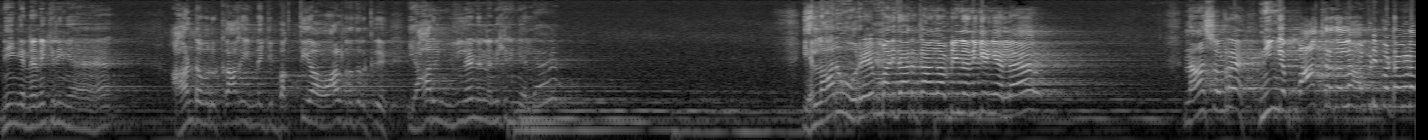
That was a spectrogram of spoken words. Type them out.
நீங்க நினைக்கிறீங்க? ஆண்டவருக்காக இன்னைக்கு பக்தியா வாழ்றதற்கு யாரும் இல்லைன்னு நினைக்கிறீங்கல்ல? எல்லாரும் ஒரே மாதிரி தான் இருக்காங்க அப்படின்னு நினைக்கிறீங்கல்ல? நான் சொல்றேன் நீங்க பார்க்கறதெல்லாம் அப்படிப்பட்டவங்கள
